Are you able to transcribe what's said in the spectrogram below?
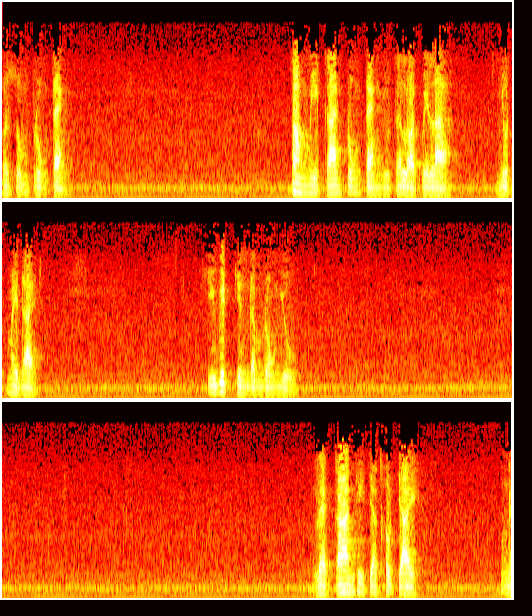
ผสมปรุงแต่ง ต้องมีการปรุงแต่งอยู่ตลอดเวลา หยุดไม่ได้ ชีวิตจึงดำรงอยู่ และการที่จะเข้าใจใน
